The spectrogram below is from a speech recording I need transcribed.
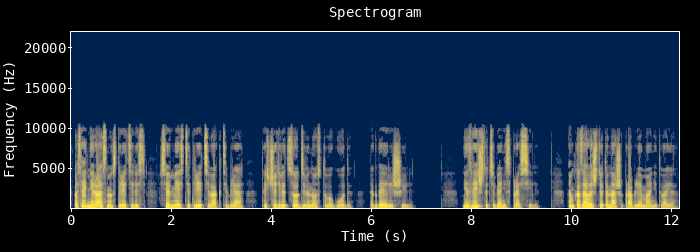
В последний раз мы встретились все вместе 3 октября 1990 года. Тогда и решили. Не злись, что тебя не спросили. Нам казалось, что это наша проблема, а не твоя.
